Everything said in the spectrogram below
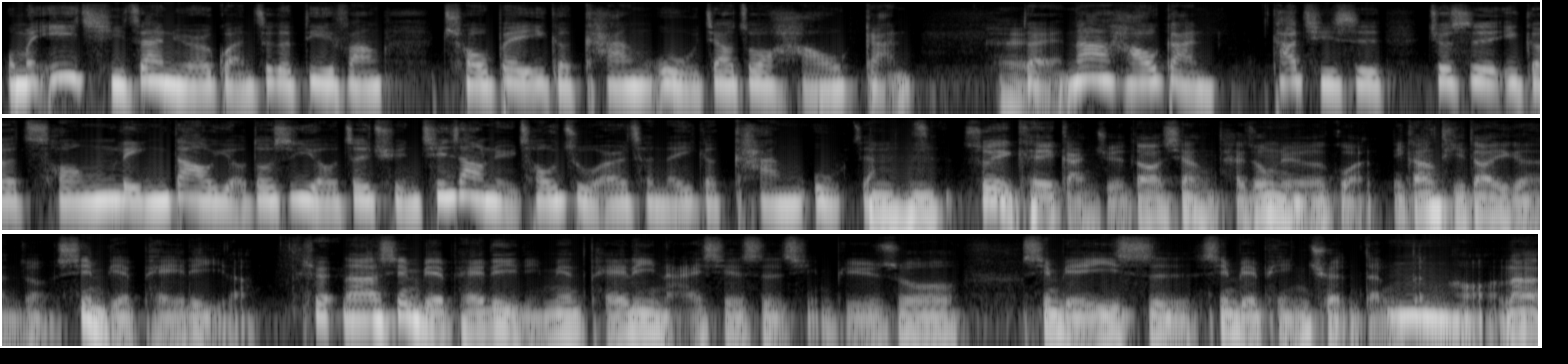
我们一起在女儿馆这个地方筹备一个刊物，叫做《好感》。嘿对，那好感。它其实就是一个从零到有，都是由这群青少女筹组而成的一个刊物，这样子。嗯，所以可以感觉到，像台中女儿馆，你刚刚提到一个很重要性别培力啦。是那性别培力里面培力哪一些事情？比如说性别意识、性别平权等等哈、那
